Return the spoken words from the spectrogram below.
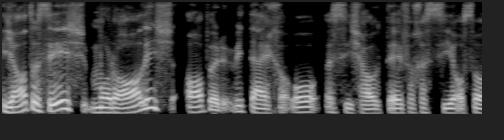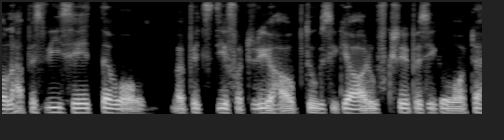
ja, das ist moralisch, aber wir denken auch, es ist halt einfach, es sind auch so Lebensweisheiten, jetzt die vor dreieinhalbtausend Jahren aufgeschrieben sind worden,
